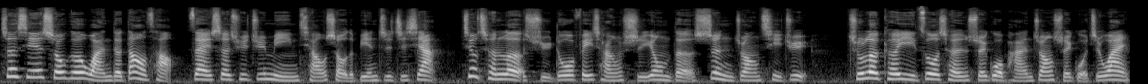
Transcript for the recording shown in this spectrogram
这些收割完的稻草，在社区居民巧手的编织之下，就成了许多非常实用的盛装器具。除了可以做成水果盘装水果之外，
